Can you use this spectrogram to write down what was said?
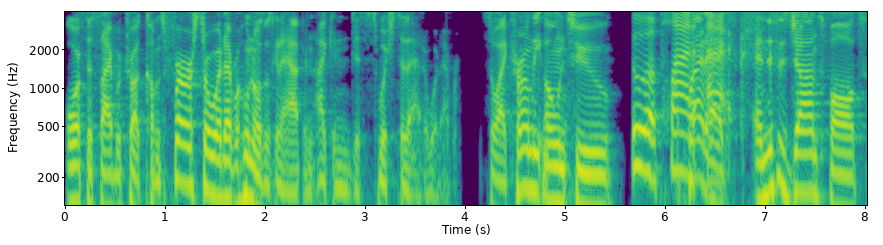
or if the Cybertruck comes first or whatever, who knows what's going to happen? I can just switch to that or whatever. So I currently own two Ooh, a Plaid, Plaid X. X. And this is John's fault.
